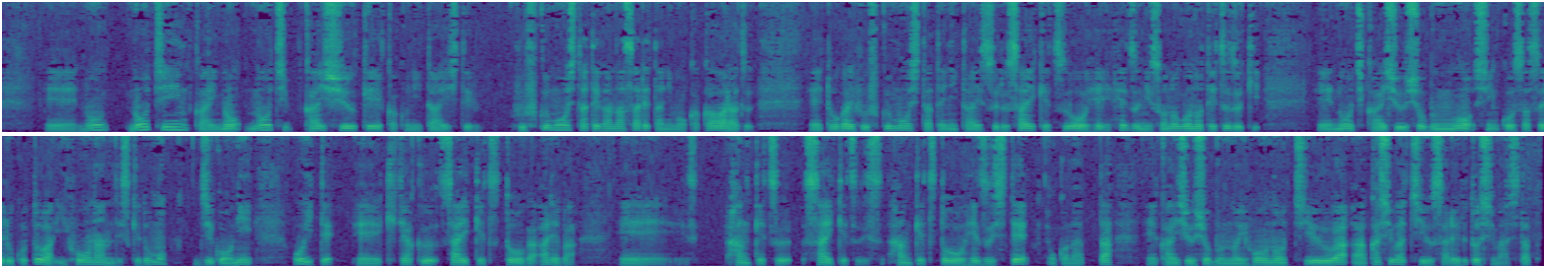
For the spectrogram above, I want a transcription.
えー、農地委員会の農地改修計画に対して不服申し立てがなされたにもかかわらず、当該不服申し立てに対する採決を経ずにその後の手続き、え農地回収処分を進行させることは違法なんですけども、事後において、え棄却、採決等があれば、え判決、採決です。判決等を経ずして行った、え回収処分の違法の治癒は、可視は治癒されるとしましたと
